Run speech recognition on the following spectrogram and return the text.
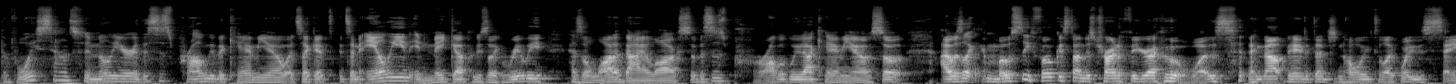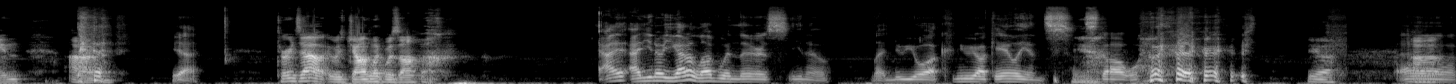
the voice sounds familiar. This is probably the cameo. It's like it's, it's an alien in makeup who's like really has a lot of dialogue. So this is probably that cameo. So I was like mostly focused on just trying to figure out who it was and not paying attention wholly to like what he was saying. Um, yeah. turns out it was John Leguizamo. I, I you know you gotta love when there's you know like New York New York aliens in Star Wars. yeah. Uh,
